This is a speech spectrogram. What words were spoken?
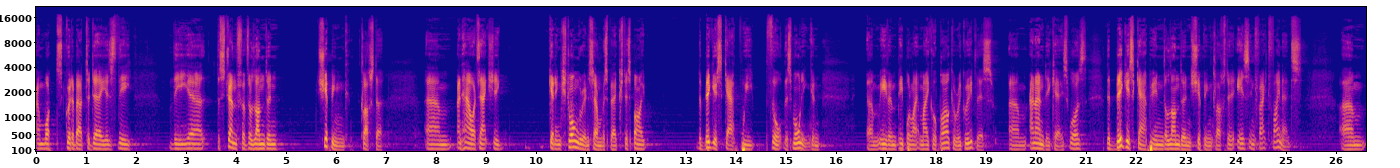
and what's good about today, is the, the, uh, the strength of the London shipping cluster um, and how it's actually getting stronger in some respects, despite the biggest gap we thought this morning. And um, even people like Michael Parker agreed this, um, and Andy Case was the biggest gap in the London shipping cluster is in fact finance. Um,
